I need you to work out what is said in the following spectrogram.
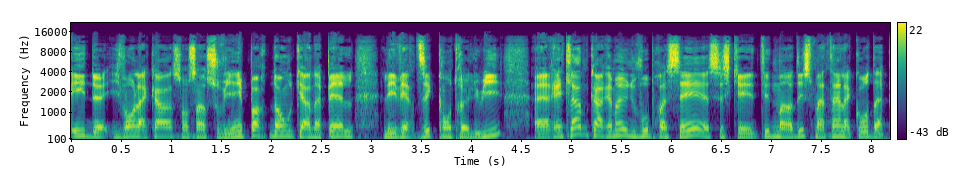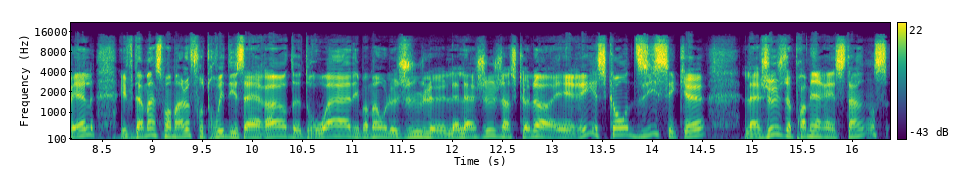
et de Yvon Lacasse, on s'en souvient, porte donc en appel les verdicts contre lui, euh, réclame carrément un nouveau procès. C'est ce qui a été demandé ce matin à la Cour d'appel. Évidemment, à ce moment-là, il faut trouver des erreurs de droit, des moments où le juge, la, juge, dans ce cas-là, a erré. Ce qu'on dit, c'est que la juge de première instance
